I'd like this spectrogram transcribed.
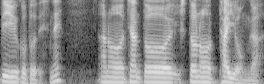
ていうことですね。あのちゃんと人の体温が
